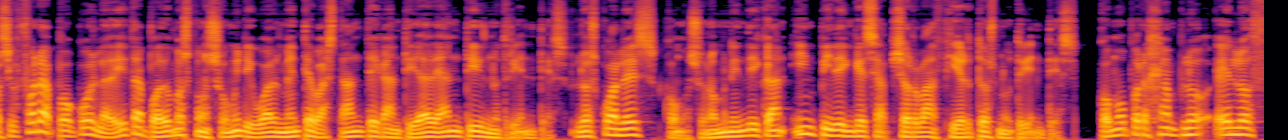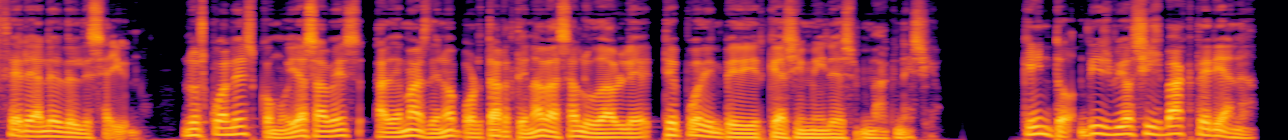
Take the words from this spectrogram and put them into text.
Por si fuera poco, en la dieta podemos consumir igualmente bastante cantidad de antinutrientes, los cuales, como su nombre indican, impiden que se absorban ciertos nutrientes, como por ejemplo en los cereales del desayuno los cuales, como ya sabes, además de no aportarte nada saludable, te puede impedir que asimiles magnesio. Quinto, disbiosis bacteriana.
